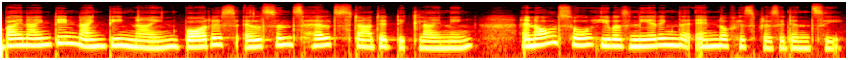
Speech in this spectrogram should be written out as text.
By 1999, Boris Yeltsin's health started declining, and also he was nearing the end of his presidency.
